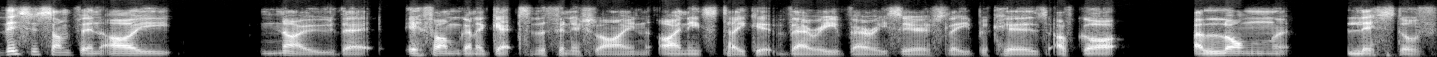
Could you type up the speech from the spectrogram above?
this is something i know that if i'm going to get to the finish line i need to take it very very seriously because i've got a long list of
